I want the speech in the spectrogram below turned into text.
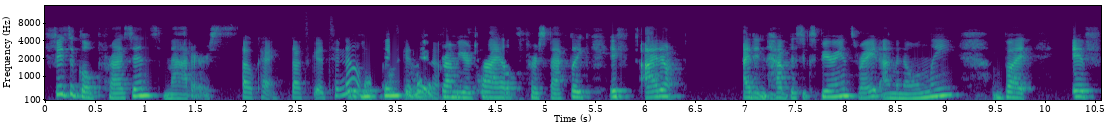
physical presence matters. Okay, that's good to know. You think of it from your child's perspective. Like if I don't, I didn't have this experience, right? I'm an only, but if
